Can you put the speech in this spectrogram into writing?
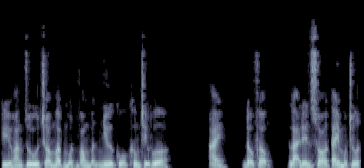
Kỳ hoàng dù cho mập một vòng vẫn như cũ không chịu thua. Ai, đậu phộng, lại đến so tay một chút.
